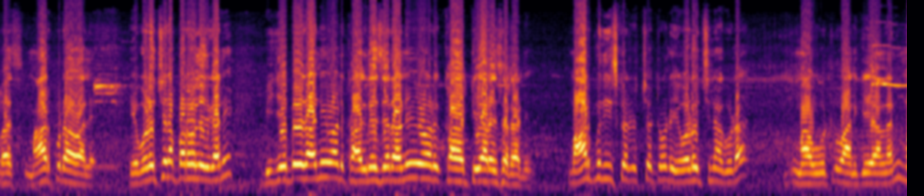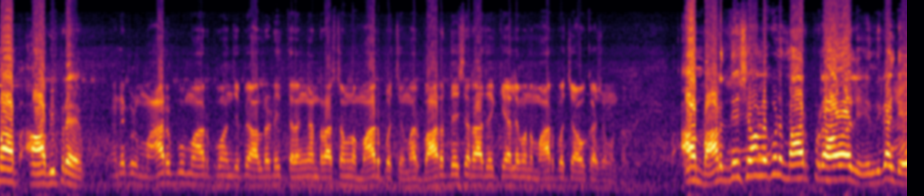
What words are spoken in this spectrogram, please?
బస్ మార్పు రావాలి. ఎవడొచ్చినా పర్వాలేదు కానీ బీజేపీ రాని వాడు కాంగ్రెస్ రాని వాడు టీఆర్ఎస్ రాని మార్పు తీసుకొచ్చేటోడు ఎవడొచ్చినా కూడా మా ఓట్లు వానికి వేయాలని మా అభిప్రాయం. అంటే ఇప్పుడు మార్పు మార్పు అని చెప్పి ఆల్రెడీ తెలంగాణ రాష్ట్రంలో మార్పు వచ్చింది. మరి భారతదేశ రాజకీయాలు ఏమైనా మార్పు వచ్చే అవకాశం ఉంటుంది? ఆ భారతదేశంలో కూడా మార్పు రావాలి. ఎందుకంటే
